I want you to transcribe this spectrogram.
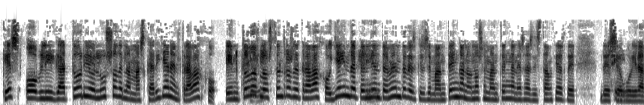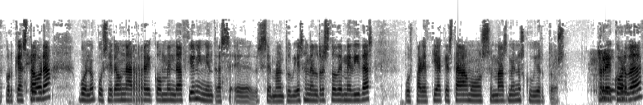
que es obligatorio el uso de la mascarilla en el trabajo, en todos los centros de trabajo, ya independientemente de que se mantengan o no se mantengan esas distancias de, seguridad, porque hasta ahora, bueno, pues era una recomendación y mientras eh, se mantuviesen el resto de medidas, pues parecía que estábamos más o menos cubiertos. Recordad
